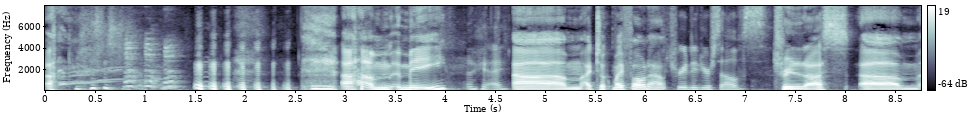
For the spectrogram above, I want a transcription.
um, me. Okay. Um, I took my phone out. Treated yourselves. treated us. Um,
